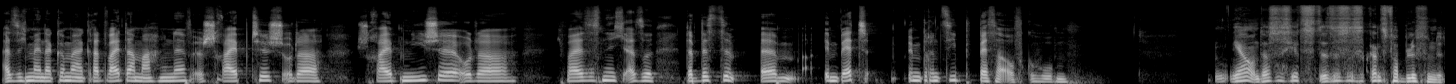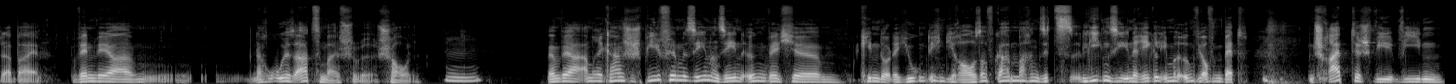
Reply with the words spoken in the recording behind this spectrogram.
Also ich meine, da können wir ja gerade weitermachen, ne? Schreibtisch oder Schreibnische oder ich weiß es nicht. Also da bist du ähm, im Bett im Prinzip besser aufgehoben. Ja, und das ist jetzt, das ist das ganz Verblüffende dabei. Wenn wir ähm, nach USA zum Beispiel schauen. Mhm. Wenn wir amerikanische Spielfilme sehen und sehen irgendwelche Kinder oder Jugendlichen, die Hausaufgaben machen, sitz, liegen sie in der Regel immer irgendwie auf dem Bett. Ein Schreibtisch, wie, wie, ein,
